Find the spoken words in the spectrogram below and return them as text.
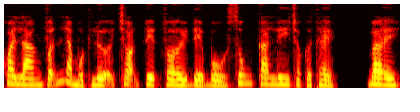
khoai lang vẫn là một lựa chọn tuyệt vời để bổ sung kali cho cơ thể. 7.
